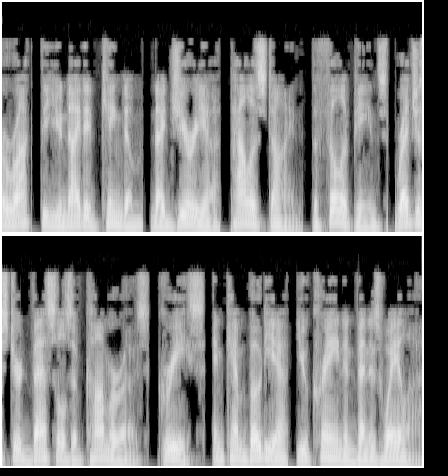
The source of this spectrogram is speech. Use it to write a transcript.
Iraq, the United Kingdom, Nigeria, Palestine, the Philippines, registered vessels of Comoros, Greece, and Cambodia, Ukraine and Venezuela.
